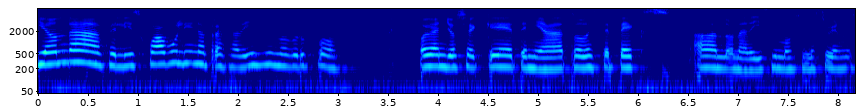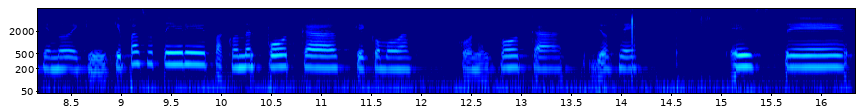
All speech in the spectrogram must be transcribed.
¿Qué onda? Feliz Juabulín, atrasadísimo grupo. Oigan, yo sé que tenía todo este pex abandonadísimo. Si me estuvieron diciendo de que, ¿qué pasó, Tere? ¿Para con el podcast? ¿Qué cómo vas con el podcast? Yo sé. Este,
